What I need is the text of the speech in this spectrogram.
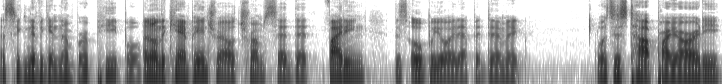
a significant number of people. And on the campaign trail, Trump said that fighting this opioid epidemic was his top priority.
